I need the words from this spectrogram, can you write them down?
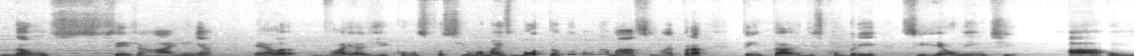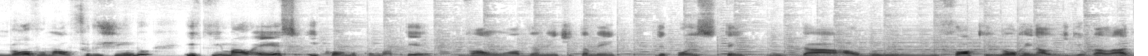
não seja rainha, ela vai agir como se fosse uma, mas botando a mão na massa, não é? Para tentar descobrir se realmente há um novo mal surgindo e que mal é esse e como combater. Vão, obviamente, também depois tem, dar algum enfoque no reinado de Gil-galad,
